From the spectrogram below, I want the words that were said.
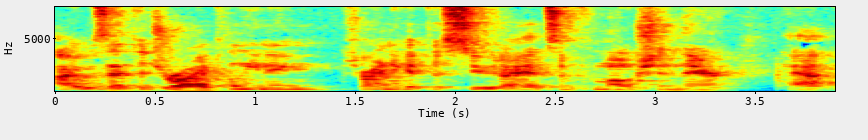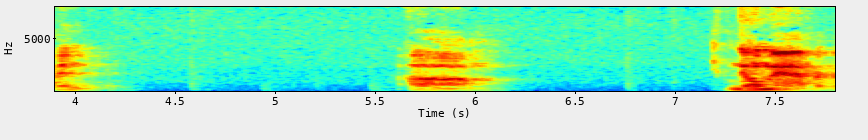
I was at the dry cleaning trying to get the suit. I had some commotion there happen. Um, no matter.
